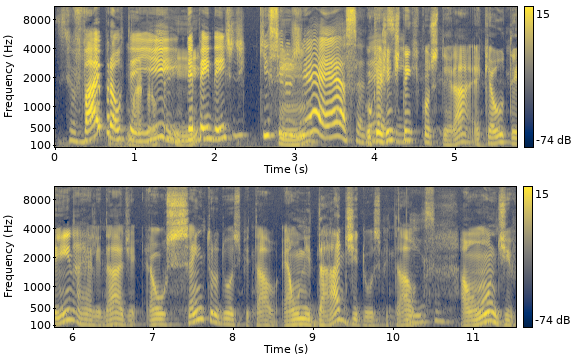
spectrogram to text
você vai para UTI, UTI. independente de que Sim. cirurgia é essa. O né? que a gente Assim, tem que considerar é que a UTI, na realidade, é o centro do hospital, é a unidade do hospital, Isso. aonde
